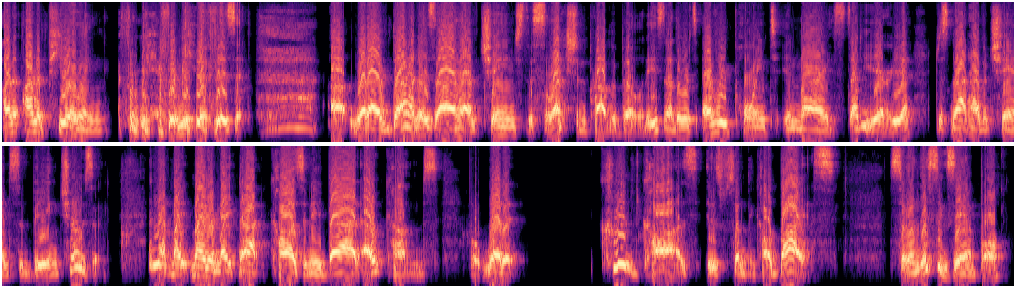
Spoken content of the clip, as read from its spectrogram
un unappealing for me for me to visit. Uh, what I've done is I have changed the selection probabilities. In other words, every point in my study area does not have a chance of being chosen, and that might might or might not cause any bad outcomes. But what it could cause is something called bias. So in this example,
